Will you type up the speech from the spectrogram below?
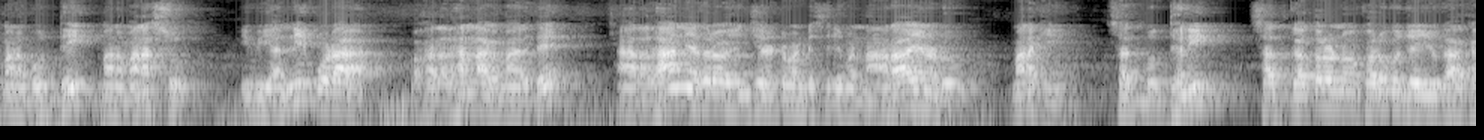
మన బుద్ధి మన మనస్సు ఇవి అన్నీ కూడా ఒక రథంలాగా మారితే ఆ రథాన్ని అధిరోహించినటువంటి శ్రీమన్నారాయణుడు మనకి సద్బుద్ధిని సద్గతులను కలుగు చేయుగాక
